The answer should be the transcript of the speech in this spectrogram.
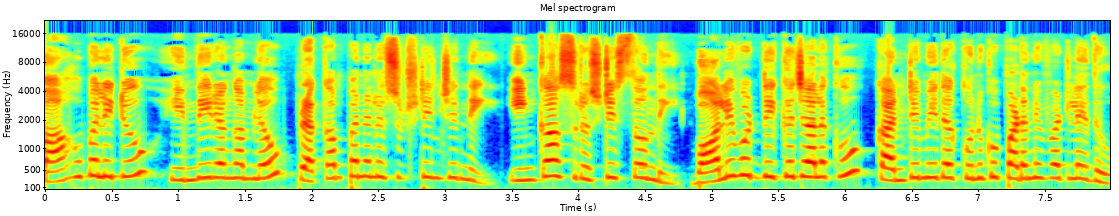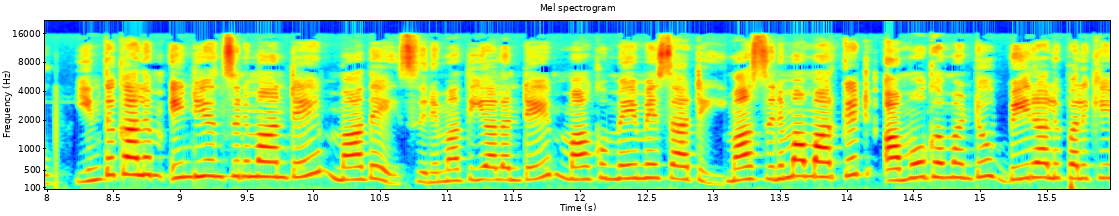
బాహుబలి టూ హిందీ రంగంలో ప్రకంపనలు సృష్టించింది. ఇంకా సృష్టిస్తోంది. బాలీవుడ్ దిగ్గజాలకు కంటి మీద కునుకు పడనివ్వట్లేదు. ఇంతకాలం ఇండియన్ సినిమా అంటే మాదే. సినిమా తీయాలంటే మాకు మేమే సాటి. మా సినిమా మార్కెట్ అమోఘం అంటూ బీరాలు పలికే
